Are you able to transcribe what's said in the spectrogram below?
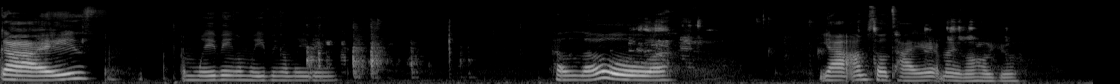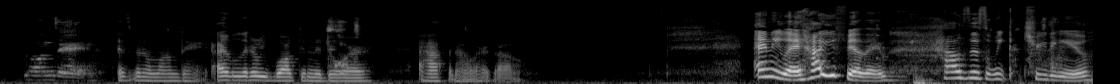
guys. I'm waving, I'm waving, I'm waving. Hello. Yeah, I'm so tired. I'm not even gonna hold you. Long day. It's been a long day. I literally walked in the door a half an hour ago. Anyway, how you feeling? How's this week treating you?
